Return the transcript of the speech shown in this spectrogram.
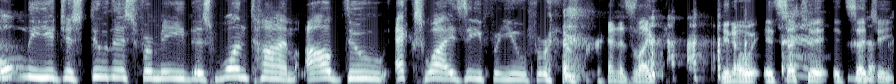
only you just do this for me this one time, I'll do X Y Z for you forever. And it's like you know it's such a it's such a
